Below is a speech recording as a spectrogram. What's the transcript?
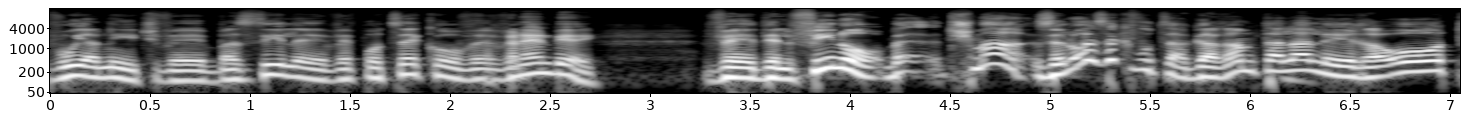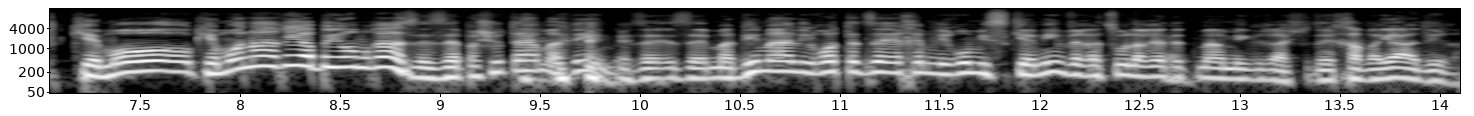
וויאניץ' ובזילה ופוצקו ו- שחקני NBA. ודלפינו. תשמע, זה לא איזה קבוצה, גרמת לה להיראות כמו, כמו נהריה ביום רע, זה, זה פשוט היה מדהים. זה, זה מדהים היה לראות את זה, איך הם נראו מסכנים ורצו לרדת מהמגרש. זה חוויה אדירה.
